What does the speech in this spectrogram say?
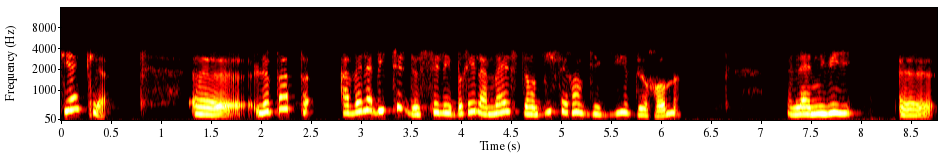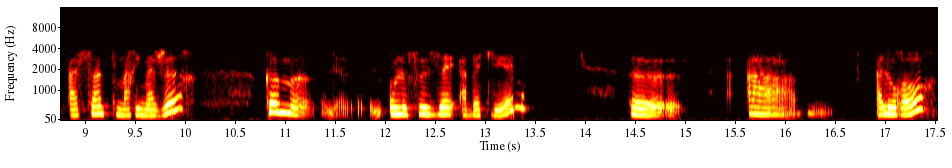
siècle, l'habitude de célébrer la messe dans différentes églises de Rome. La nuit à Sainte Marie Majeure, comme on le faisait à Bethléem, à, à l'aurore,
